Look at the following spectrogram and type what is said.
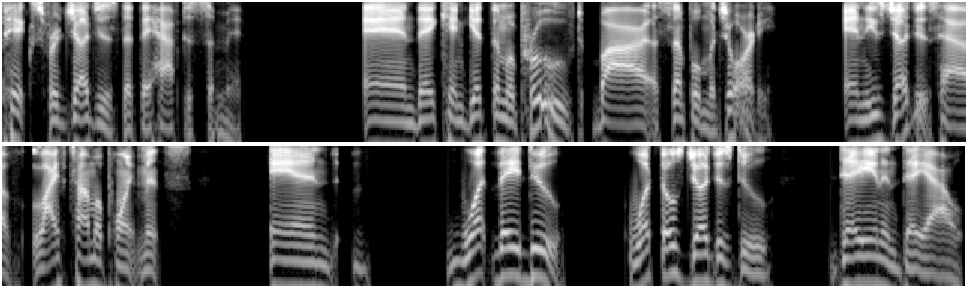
picks for judges that they have to submit. And they can get them approved by a simple majority. And these judges have lifetime appointments. And what they do, what those judges do day in and day out,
